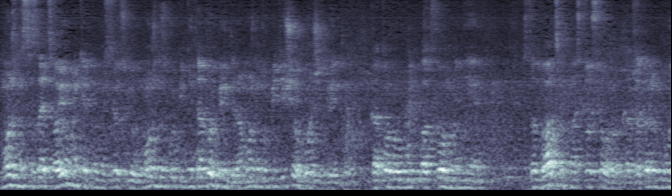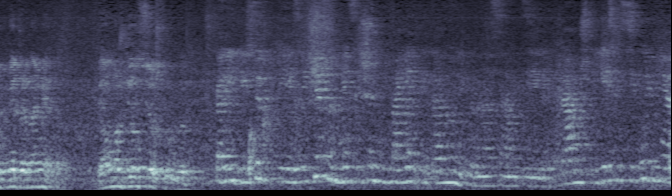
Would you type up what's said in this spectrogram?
Можно создать свою макетную мастерскую, можно купить не такой принтер, а можно купить еще больше принтер, у которого будет платформа не 120 на 140, а который будет метр на метр. И он может делать все, что угодно. Коллеги, все-таки, если честно, мне совершенно непонятна экономика на самом деле. Потому что если сегодня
